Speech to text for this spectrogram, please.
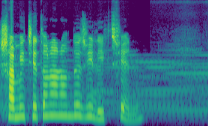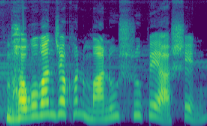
স্বামী চেতনানন্দজি লিখছেন, ভগবান যখন মানুষ রূপে আসেন,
